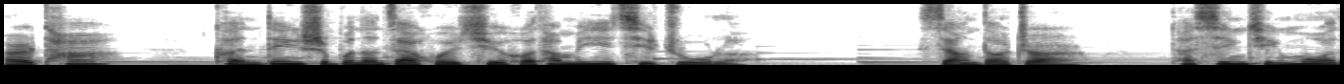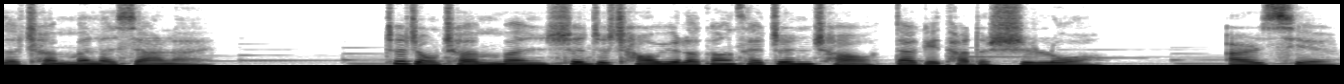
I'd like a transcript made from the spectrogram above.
而他肯定是不能再回去和他们一起住了。想到这儿，他心情蓦地沉闷了下来。这种沉闷甚至超越了刚才争吵带给他的失落，而且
